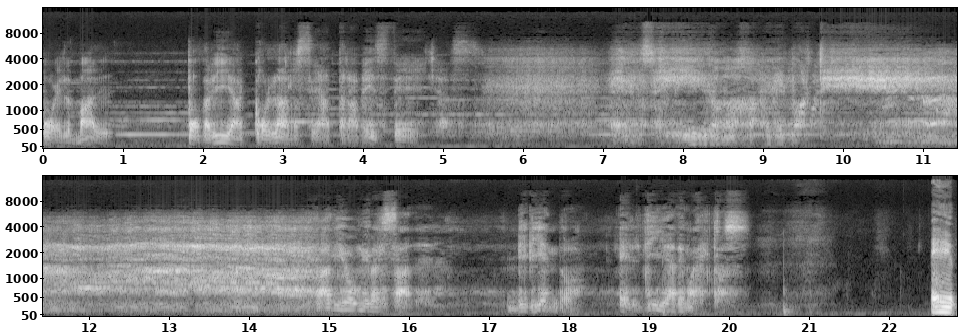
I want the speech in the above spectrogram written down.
o el mal podría colarse a través de ellas. Enseguida bajaré por ti. Radio Universal, viviendo el Día de Muertos. Eh,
